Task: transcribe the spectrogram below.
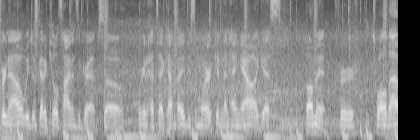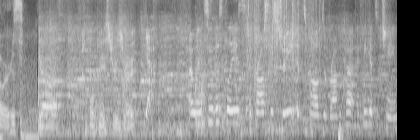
For now, we just gotta kill time in Zagreb. So we're gonna head to a cafe, do some work, and then hang out, I guess, bum it for 12 hours. Got a couple pastries, right? Yeah. I went to this place across the street. It's called Dubrovka. I think it's a chain.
